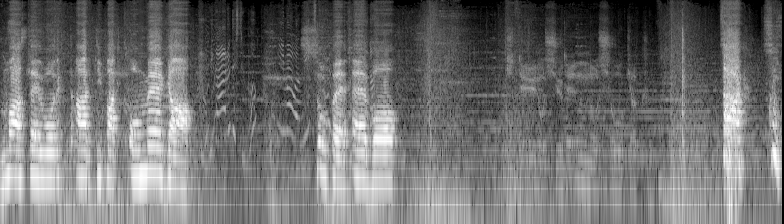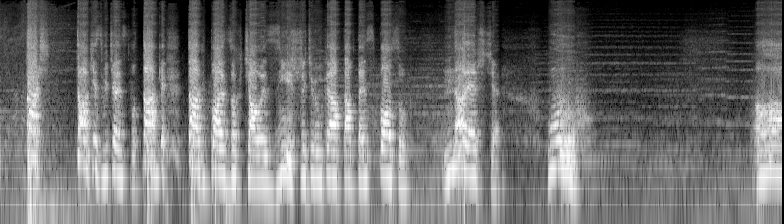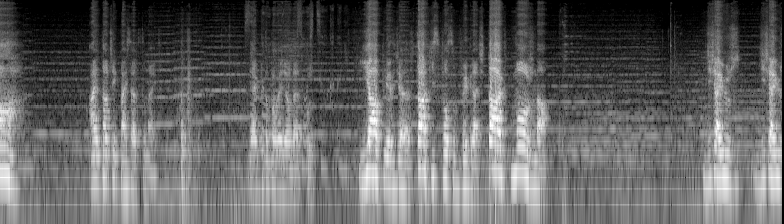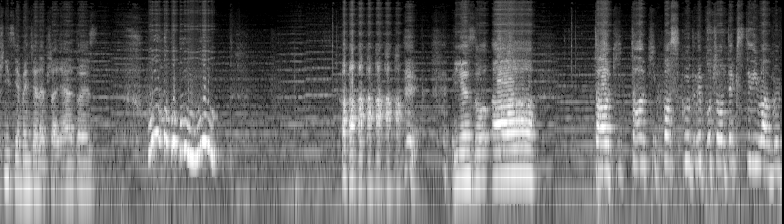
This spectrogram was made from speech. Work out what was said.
Masterwork Artifact Omega! Super Evo! Takie zwycięstwo! Tak! Tak bardzo chciałem zniszczyć Runecrafta w ten sposób! Nareszcie! Uff. Oh. I'm touching myself tonight. Jakby to powiedział Deadpool. Ja pierdzielę, w taki sposób wygrać. Tak można! Dzisiaj już dzisiaj już nic nie będzie lepsze, nie? To jest... Jezu, a Taki, taki paskudny początek streama był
